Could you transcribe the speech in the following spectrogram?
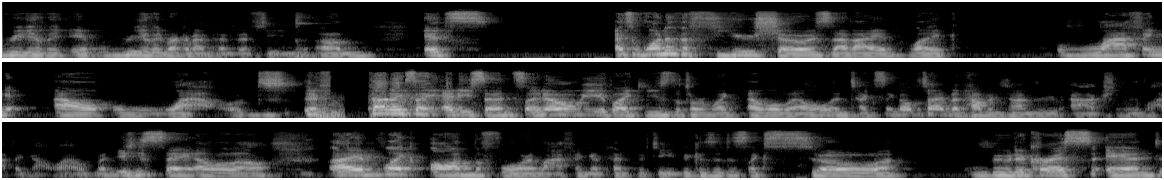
really, it really recommend Pen 15. Um, it's it's one of the few shows that I like laughing out loud. If Mhm. that makes like any sense. I know we like use the term like LOL in texting all the time, but how many times are you actually laughing out loud when you just say LOL? I am like on the floor laughing at Pen 15 because it is like so ludicrous and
